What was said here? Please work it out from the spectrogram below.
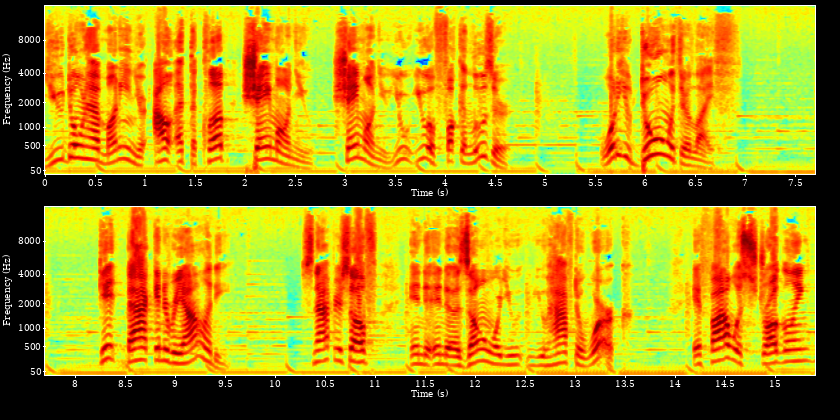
You don't have money and you're out at the club? Shame on you. Shame on you. You you a fucking loser. What are you doing with your life? Get back into reality. Snap yourself into, into a zone where you, you have to work. If I was struggling,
